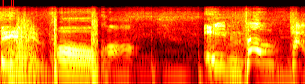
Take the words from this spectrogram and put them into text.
¡Infocas! ¡Infocas!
